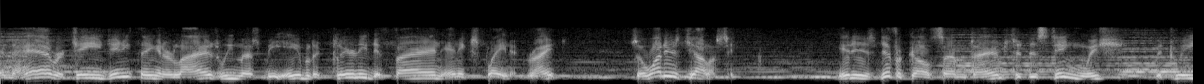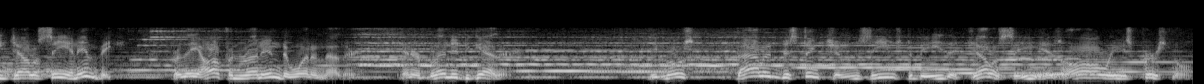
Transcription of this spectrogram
And to have or change anything in our lives, we must be able to clearly define and explain it, right? So, what is jealousy? It is difficult sometimes to distinguish between jealousy and envy, for they often run into one another and are blended together. The most valid distinction seems to be that jealousy is always personal.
